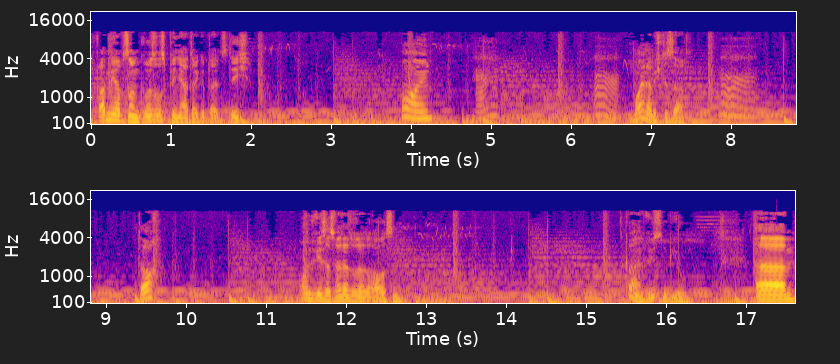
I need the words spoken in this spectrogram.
Ich frage mich, ob es noch ein größeres Pinata gibt als dich. Moin. Moin, habe ich gesagt. Doch. Und wie ist das Wetter so da draußen? Mal, Wüstenbiom. Ähm.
